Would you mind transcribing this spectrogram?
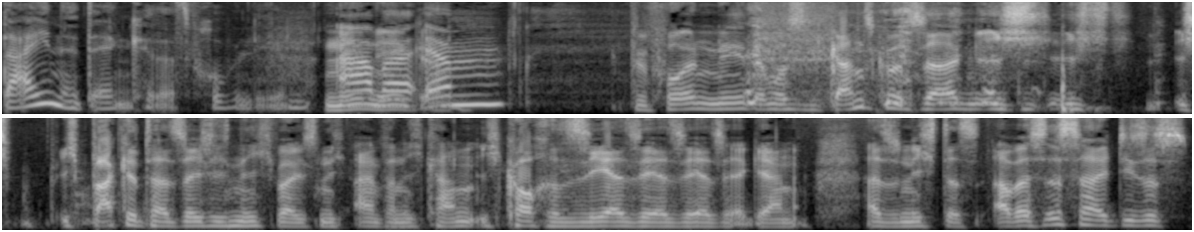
deine Denke das Problem. Nee, nee, Aber gar- ähm, Bevor, nee, da muss ich ganz kurz sagen, ich, ich, ich, ich backe tatsächlich nicht, weil ich es nicht, einfach nicht kann. Ich koche sehr, sehr, sehr, sehr gerne. Also nicht das, aber es ist halt dieses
